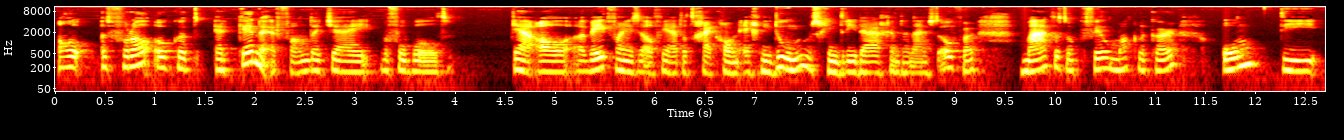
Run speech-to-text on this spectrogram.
al, het, vooral ook het erkennen ervan dat jij bijvoorbeeld ja, al eh, weet van jezelf, ja, dat ga ik gewoon echt niet doen, misschien drie dagen en daarna is het over, maakt het ook veel makkelijker om, die,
